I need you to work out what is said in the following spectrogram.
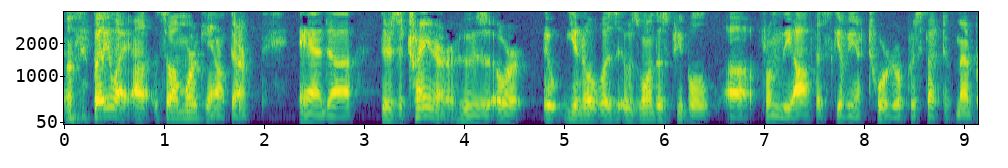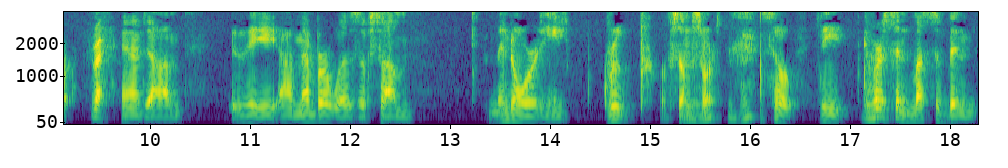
But anyway, uh, so I'm working out there, and uh, there's a trainer who's, or it, you know, it was it was one of those people uh, from the office giving a tour to a prospective member, Right. and um, the uh, member was of some minority group of some Mhm, sort. mhm. So the person must have been,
